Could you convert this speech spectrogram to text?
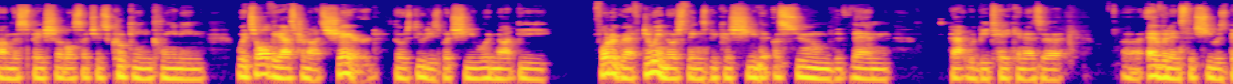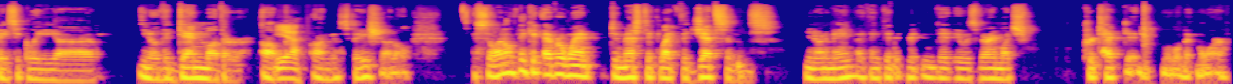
on the space shuttle, such as cooking, cleaning, which all the astronauts shared those duties, but she would not be photographed doing those things because she assumed that then that would be taken as a uh, evidence that she was basically, uh, you know, the den mother up yeah. on the space shuttle. So I don't think it ever went domestic like the Jetsons. You know what I mean? I think that it, that it was very much protected a little bit more.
